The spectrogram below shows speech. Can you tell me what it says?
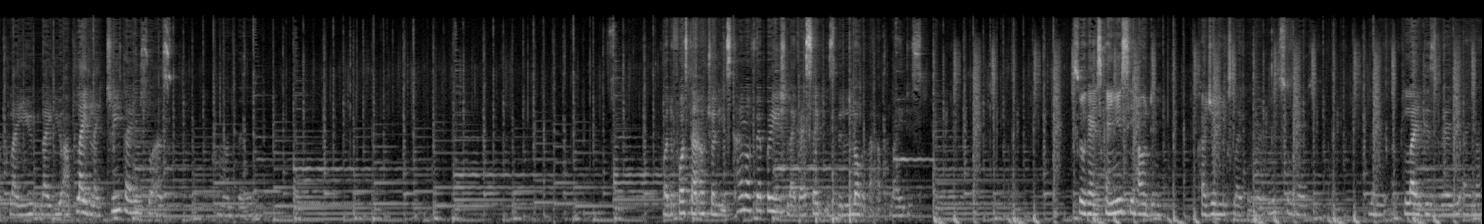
apply you like you apply it like three times so as for the first time actually it's kind of pepperish like i said it's been long i apply this. So guys can you see how the kajal looks like in my so guys let me apply this very i know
